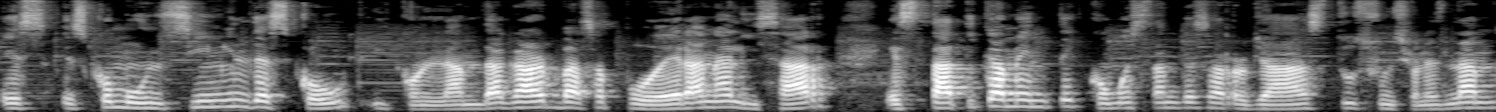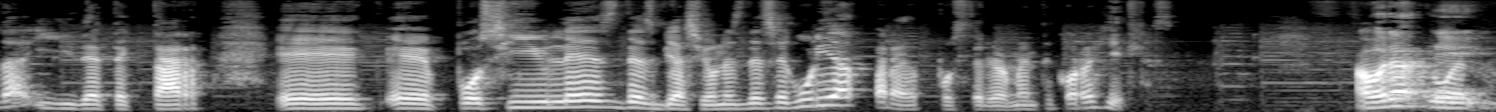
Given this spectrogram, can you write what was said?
es, es como un símil de Scout y con Lambda Guard vas a poder analizar estáticamente cómo están desarrolladas tus funciones Lambda y detectar eh, eh, posibles desviaciones de seguridad para posteriormente corregirlas. Ahora, Bueno. eh,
